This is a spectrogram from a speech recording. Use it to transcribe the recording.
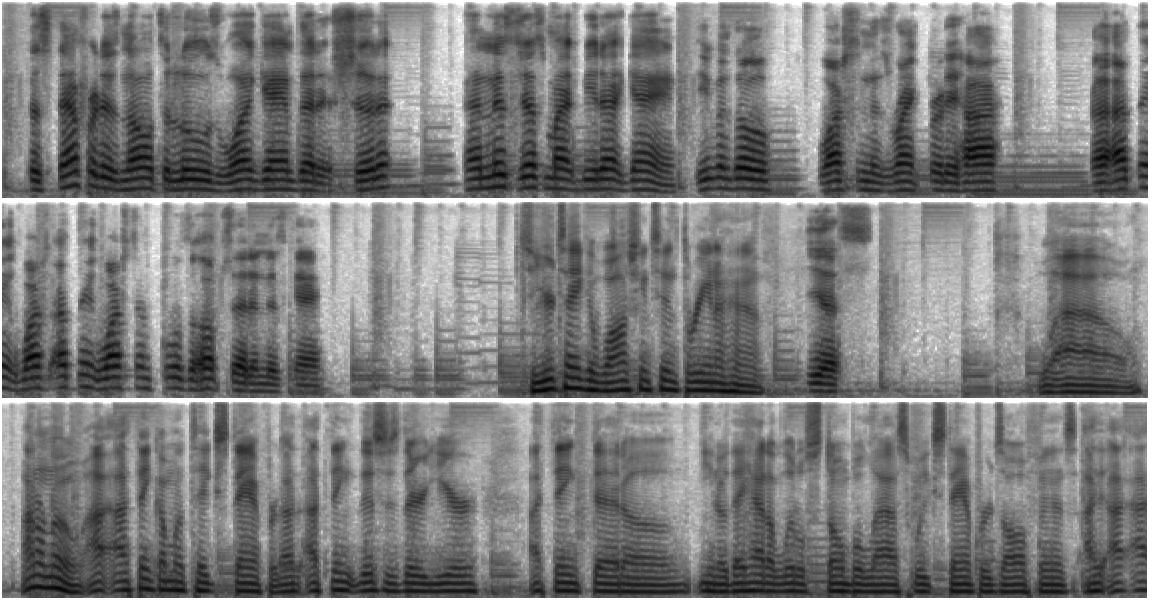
because Stanford is known to lose one game that it shouldn't, and this just might be that game. Even though Washington is ranked pretty high, uh, I think I think Washington pulls an upset in this game. So you're taking Washington three and a half. Yes. Wow. I don't know. I, I think I'm going to take Stanford. I, I think this is their year. I think that uh, you know they had a little stumble last week. Stanford's offense. I, I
